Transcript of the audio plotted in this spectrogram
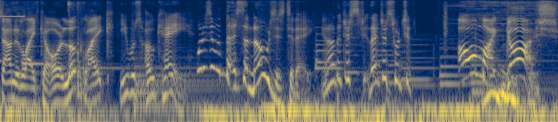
Sounded like, uh, or looked like, he was okay. What is it with the, it's the noses today? You know, they're just, they're just switching. Oh my gosh!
